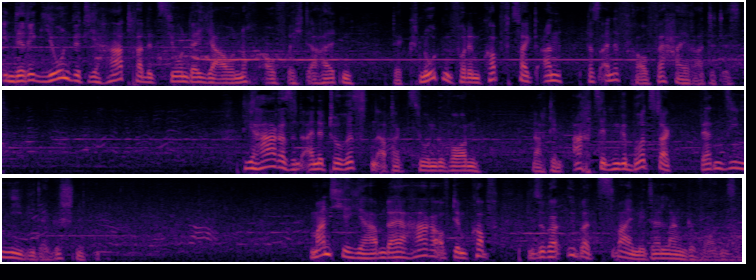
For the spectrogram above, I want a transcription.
In der Region wird die Haartradition der Yao noch aufrechterhalten. Der Knoten vor dem Kopf zeigt an, dass eine Frau verheiratet ist. Die Haare sind eine Touristenattraktion geworden. Nach dem 18. Geburtstag werden sie nie wieder geschnitten. Manche hier haben daher Haare auf dem Kopf, die sogar über zwei Meter lang geworden sind.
